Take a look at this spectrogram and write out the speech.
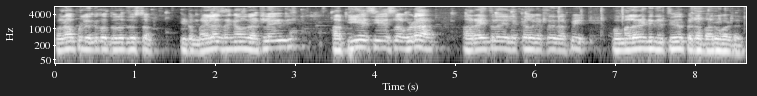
కొనాపులు ఎందుకో దురదృష్టం ఇటు మహిళా సంఘం అట్లే అయింది. ఆ పిఎస్సిఎస్లో కూడా ఆ రైతుల ఈ లెక్కలు కట్టలేదు తప్పి మా మల్లారెడ్డి నెత్తి మీద పెద్ద బరువు పడ్డది.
